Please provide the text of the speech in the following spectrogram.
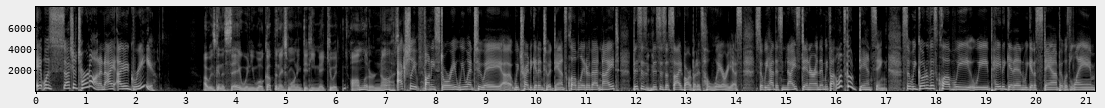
it was such a turn on. And I, I agree. I was going to say, when you woke up the next morning, did he make you an omelet or not? Actually, funny story. We went to a, uh, we tried to get into a dance club later that night. This is this is a sidebar, but it's hilarious. So we had this nice dinner, and then we thought, let's go dancing. So we go to this club. We we pay to get in. We get a stamp. It was lame.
